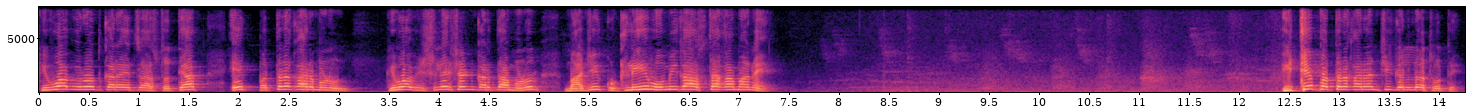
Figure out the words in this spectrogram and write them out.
किंवा विरोध करायचा असतो त्यात एक पत्रकार म्हणून किंवा विश्लेषणकर्ता म्हणून माझी कुठलीही भूमिका असता कामा नये. इथे पत्रकारांची गल्लत होते.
